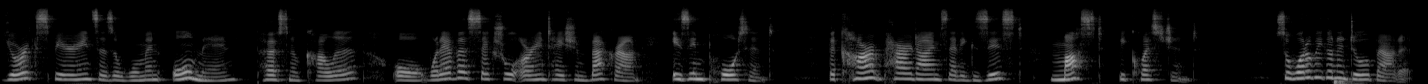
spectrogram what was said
Your experience as a woman or man, person of color, or whatever sexual orientation background is important. The current paradigms that exist must be questioned. So, what are we going to do about it?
